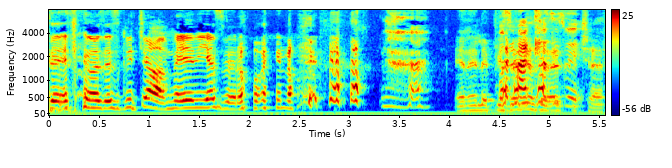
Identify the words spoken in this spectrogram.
Te, te escuchado a medias, pero bueno. en el episodio se va a escuchar.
